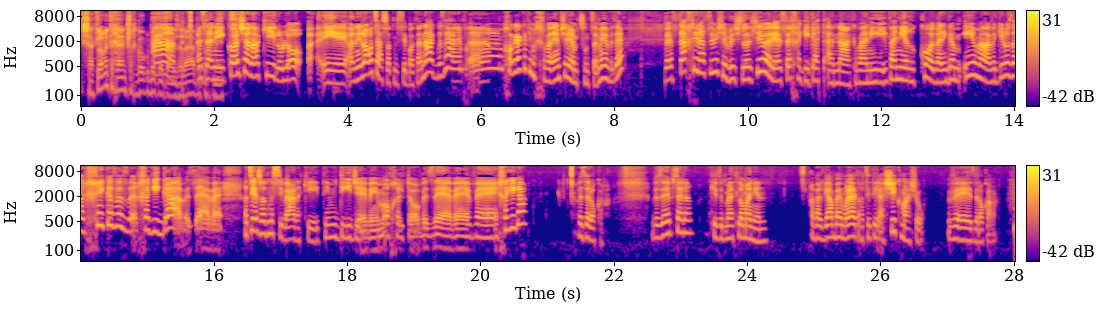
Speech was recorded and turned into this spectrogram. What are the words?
שאת לא מתכננת לחגוג אה, בגדול זה לא היה אז אני. כל שנה כאילו לא אה, אני לא רוצה לעשות מסיבות ענק וזה אני אה, חוגגת עם חברים שלי המצומצמים וזה. והבטחתי לעצמי שבשלושים אני אעשה חגיגת ענק ואני ואני ארקוד ואני גם אימא וכאילו זה הכי כזה זה חגיגה וזה ורציתי לעשות מסיבה ענקית עם די.ג'יי ועם אוכל טוב וזה ו- וחגיגה וזה לא קרה. וזה בסדר כי זה באמת לא מעניין. אבל גם ביום הולדת רציתי להשיק משהו וזה לא קרה.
